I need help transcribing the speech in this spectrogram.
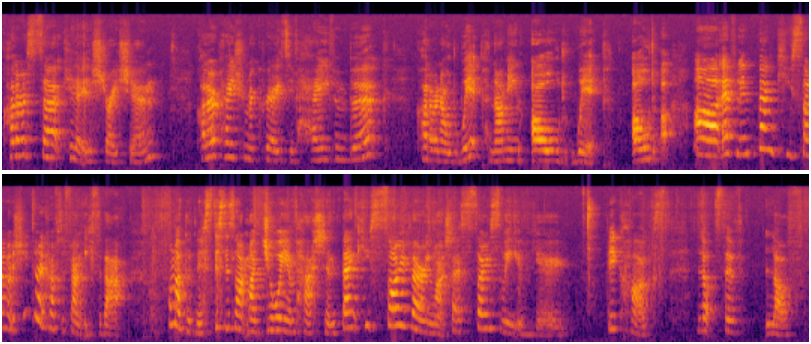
Colour a circular illustration. Colour a page from a Creative Haven book. Colour an old whip, and I mean old whip. Old, uh, ah, oh, Evelyn, thank you so much. You don't have to thank me for that. Oh my goodness, this is like my joy and passion. Thank you so very much. That is so sweet of you. Big hugs, lots of love,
